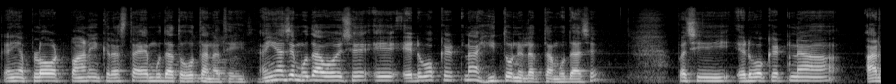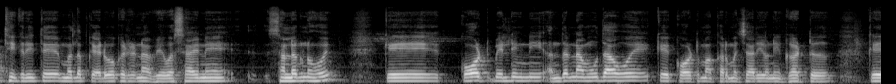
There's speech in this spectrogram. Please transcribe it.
કે અહીંયા પ્લોટ પાણી કે રસ્તા, એ મુદ્દા તો હોતા નથી. અહીંયા જે મુદ્દા હોય છે, એ એડવોકેટના હિતોને લગતા મુદ્દા છે. પછી એડવોકેટના આર્થિક રીતે મતલબ કે એડવોકેટના વ્યવસાયને સંલગ્ન હોય કે કોર્ટ બિલ્ડિંગની અંદરના મુદ્દા હોય કે કોર્ટમાં કર્મચારીઓની ઘટ કે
